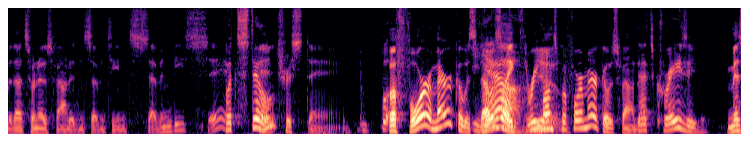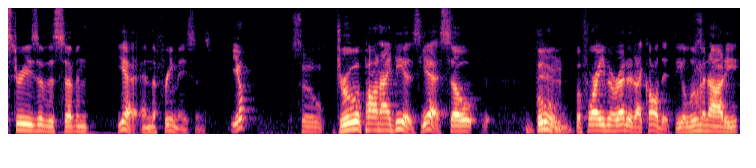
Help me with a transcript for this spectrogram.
But that's when it was founded in 1776. But still- interesting. But- before America was that was like 3 Yeah. months before America was founded. That's crazy. Mysteries of the Seven Yeah, and the Freemasons Yep. So drew upon ideas. Yes. So, boom. Dude. Before I even read it, I called it. The Illuminati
